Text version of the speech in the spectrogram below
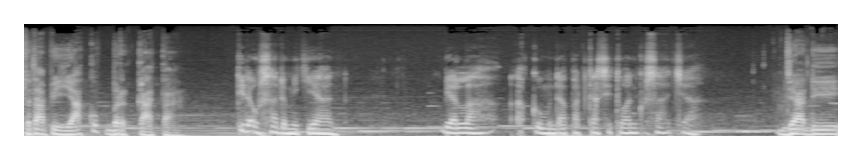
tetapi Yakub berkata, Tidak usah demikian. Biarlah aku mendapat kasih tuanku saja. Jadi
